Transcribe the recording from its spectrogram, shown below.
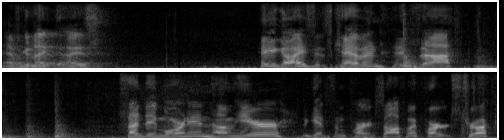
Have a good night, guys. Hey guys, it's Kevin. It's uh, Sunday morning. I'm here to get some parts off my parts truck.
